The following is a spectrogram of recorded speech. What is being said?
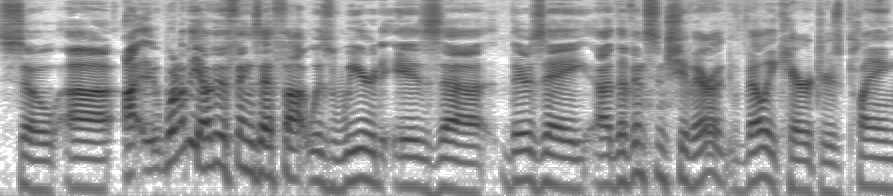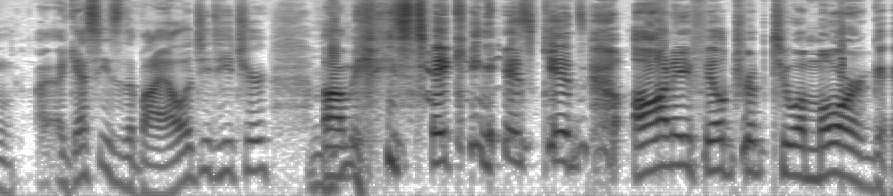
So uh, I, one of the other things I thought was weird is uh, there's a uh, the Vincent Schiavelli character is playing. I I guess he's the biology teacher. Mm-hmm. Um, he's taking his kids on a field trip to a morgue.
